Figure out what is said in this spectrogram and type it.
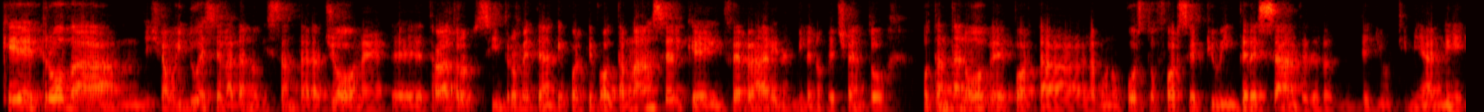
che trova, diciamo, i due se la danno di santa ragione. Eh, tra l'altro si intromette anche qualche volta Mansell che in Ferrari nel 1989 porta la monoposto forse più interessante della, degli ultimi anni,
